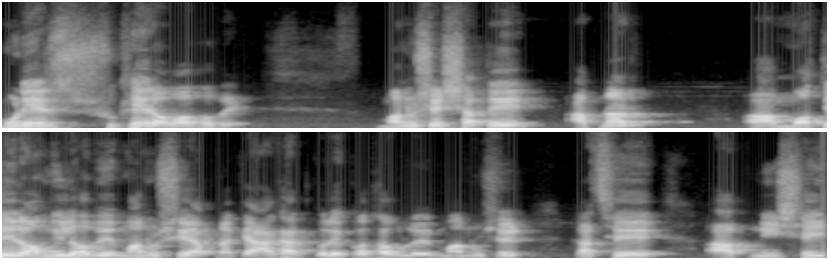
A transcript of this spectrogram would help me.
মনের সুখের অভাব হবে, মানুষের সাথে আপনার মতের অমিল হবে, মানুষে আপনাকে আঘাত করে কথা বলে, মানুষের কাছে আপনি সেই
